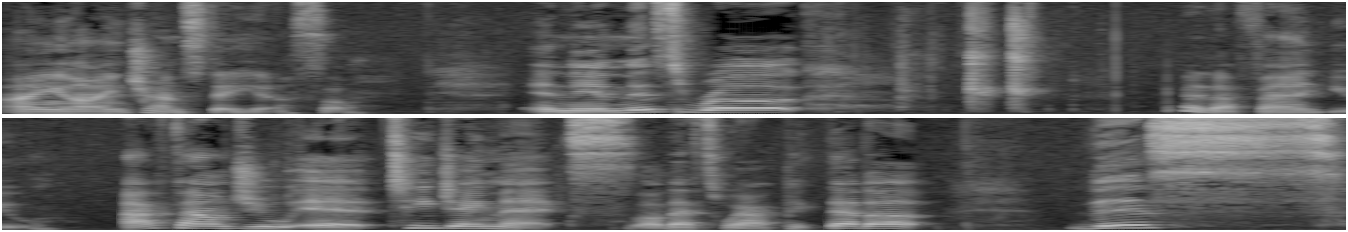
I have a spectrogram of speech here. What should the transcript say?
I ain't, I ain't trying to stay here. So, and then this rug, where did I find you? I found you at TJ Maxx. So that's where I picked that up. This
